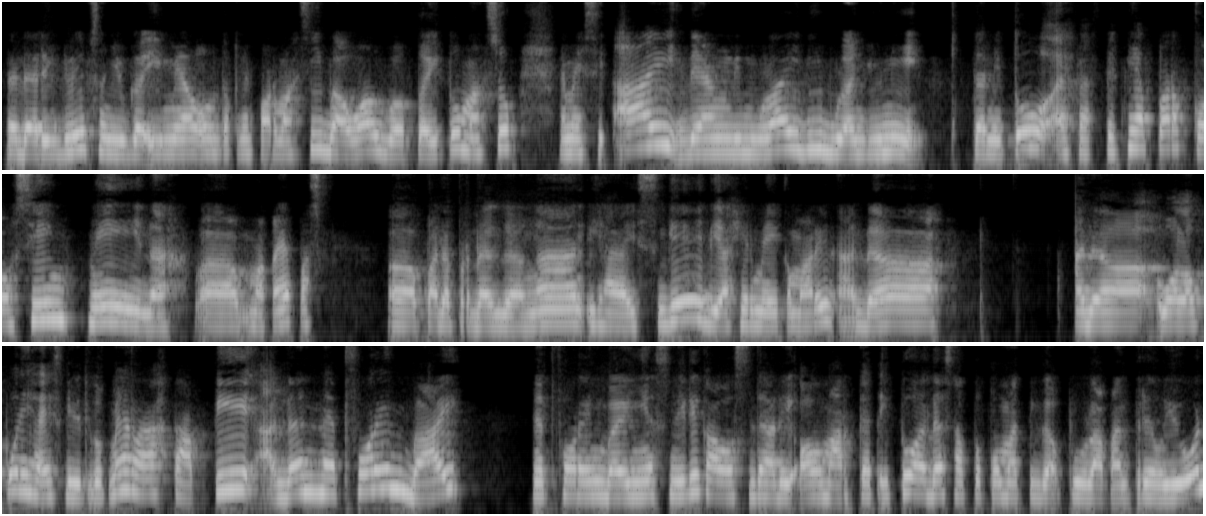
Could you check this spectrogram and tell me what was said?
uh, dari Glimpse dan juga email untuk informasi bahwa Goto itu masuk MSCI yang dimulai di bulan Juni dan itu efektifnya per closing Mei. Nah, uh, makanya pas uh, pada perdagangan IHSG di akhir Mei kemarin ada ada walaupun IHSG ditutup merah tapi ada net foreign buy net foreign buy-nya sendiri kalau dari all market itu ada 1,38 triliun.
